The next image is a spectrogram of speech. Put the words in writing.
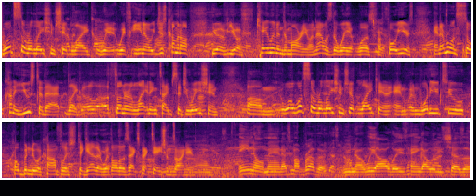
what's the relationship like with with you know, just coming off, you have you have Kalen and Demario, and that was the way it was for yeah. four years, and everyone's so kind of used to that, like a, a, thunder and lightning type situation. Um, well, what's the relationship like, and, and, and what are you two hoping to accomplish together with all those expectations on you? Eno, man, that's my brother. You know, we always hang out with each other,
